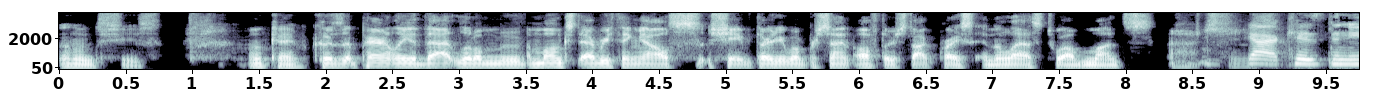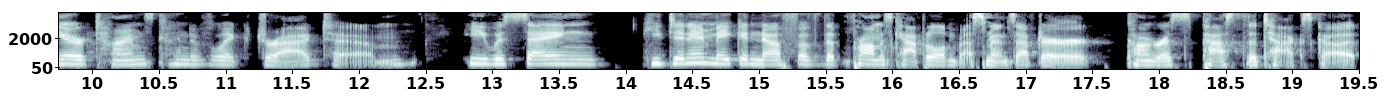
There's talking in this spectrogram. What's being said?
Oh, jeez. Okay, because apparently that little move, amongst everything else, shaved 31% off their stock price in the last 12 months. Oh. Yeah, because the New York Times kind of like dragged him. He was saying he didn't make enough of the promised capital investments after Congress passed the tax cut.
